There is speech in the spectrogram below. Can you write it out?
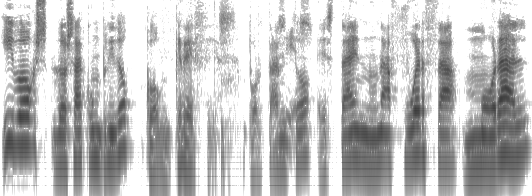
Y Vox los ha cumplido con creces. Por tanto, está en una fuerza moral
